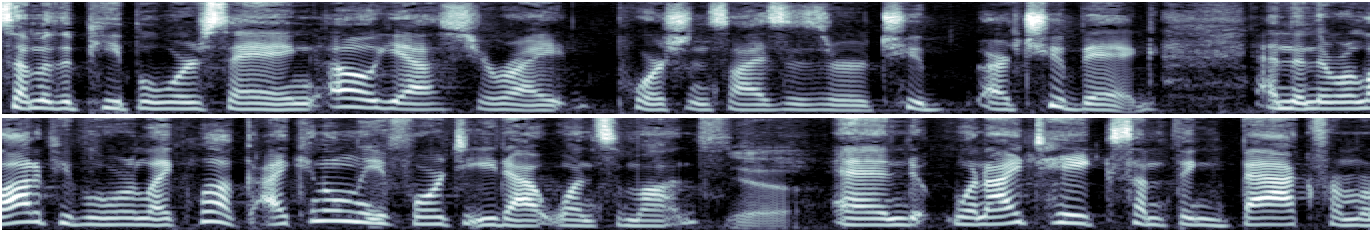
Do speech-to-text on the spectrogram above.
Some of the people were saying, "Oh, yes, you're right. Portion sizes are too are too big," and then there were a lot of people who were like, "Look, I can only afford to eat out once a month, Yeah. and when I take something back from a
